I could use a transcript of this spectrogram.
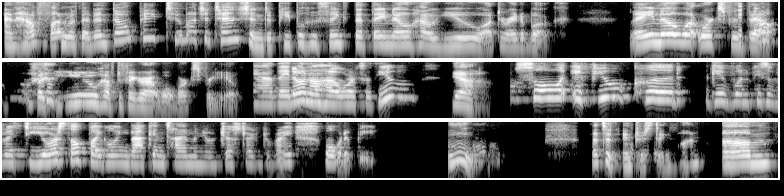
and have fun with it. And don't pay too much attention to people who think that they know how you ought to write a book. They know what works for they them, but you have to figure out what works for you. Yeah, they don't know how it works with you. Yeah. So if you could give one piece of advice to yourself by going back in time when you're just starting to write, what would it be? Ooh, that's an interesting one. Um,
